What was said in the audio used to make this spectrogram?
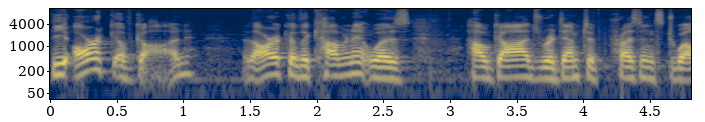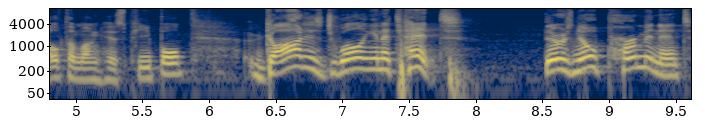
the ark of God, the ark of the covenant was how God's redemptive presence dwelt among his people. God is dwelling in a tent. There is no permanent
